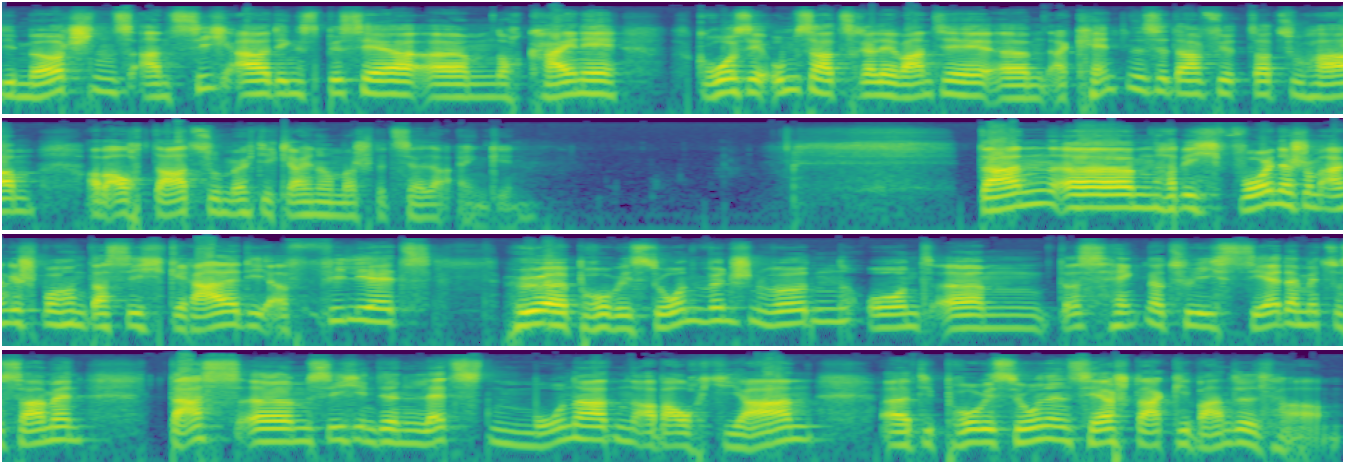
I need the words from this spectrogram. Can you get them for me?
die Merchants an sich allerdings bisher ähm, noch keine große umsatzrelevante ähm, Erkenntnisse dafür, dazu haben, aber auch dazu möchte ich gleich nochmal spezieller eingehen. Dann ähm, habe ich vorhin ja schon angesprochen, dass sich gerade die Affiliates höhere Provisionen wünschen würden und ähm, das hängt natürlich sehr damit zusammen, dass ähm, sich in den letzten Monaten, aber auch Jahren äh, die Provisionen sehr stark gewandelt haben.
